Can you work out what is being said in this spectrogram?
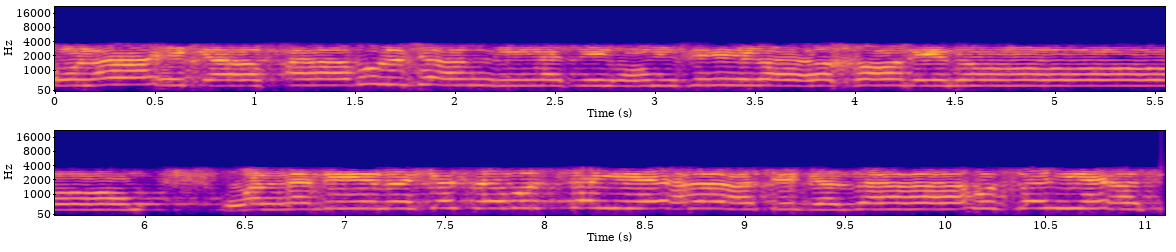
أولئك أصحاب الجنة هم فيها خالدون. والذين كسبوا السيئات جزاء سيئة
